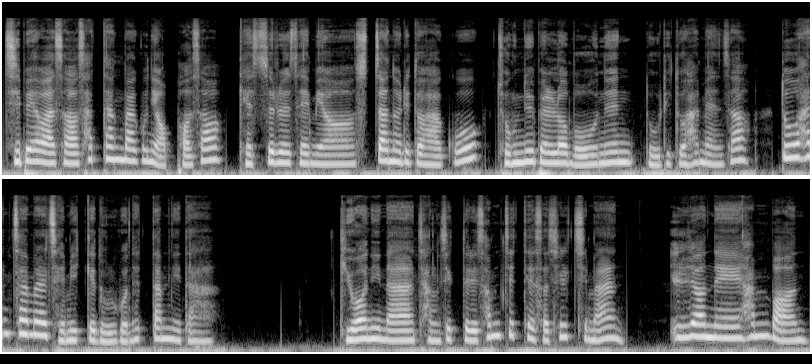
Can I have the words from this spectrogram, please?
집에 와서 사탕 바구니 엎어서 개수를 세며 숫자 놀이도 하고 종류별로 모으는 놀이도 하면서 또 한참을 재밌게 놀곤 했답니다. 기원이나 장식들이 섬찟해서 싫지만 1년에 한 번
